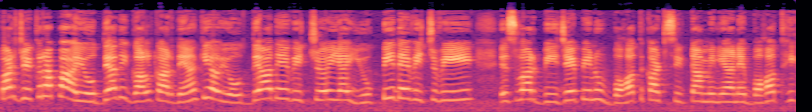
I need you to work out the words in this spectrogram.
ਪਰ ਜੇਕਰ ਆਪਾਂ ਅਯੋਧਿਆ ਦੀ ਗੱਲ ਕਰਦੇ ਹਾਂ ਕਿ ਅਯੋਧਿਆ ਦੇ ਵਿੱਚ ਜਾਂ ਯੂਪੀ ਦੇ ਵਿੱਚ ਵੀ ਇਸ ਵਾਰ ਬੀਜੇਪੀ ਨੂੰ ਬਹੁਤ ਘੱਟ ਸੀਟਾਂ ਮਿਲੀਆਂ ਨੇ ਬਹੁਤ ਹੀ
